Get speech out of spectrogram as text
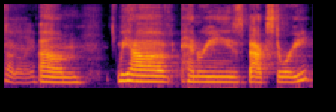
Totally. Um, we have Henry's backstory,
